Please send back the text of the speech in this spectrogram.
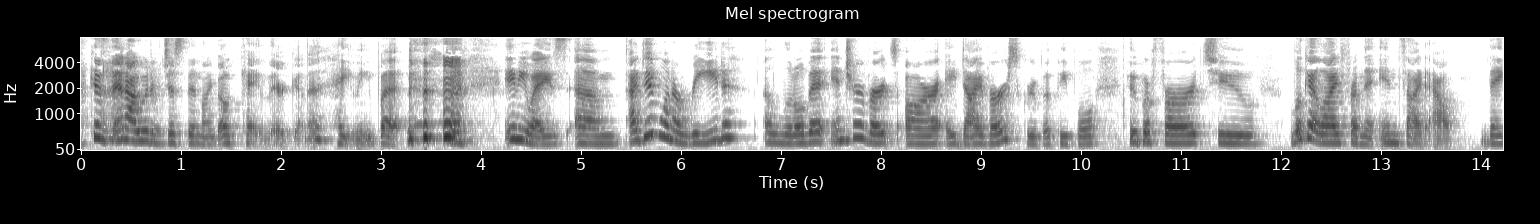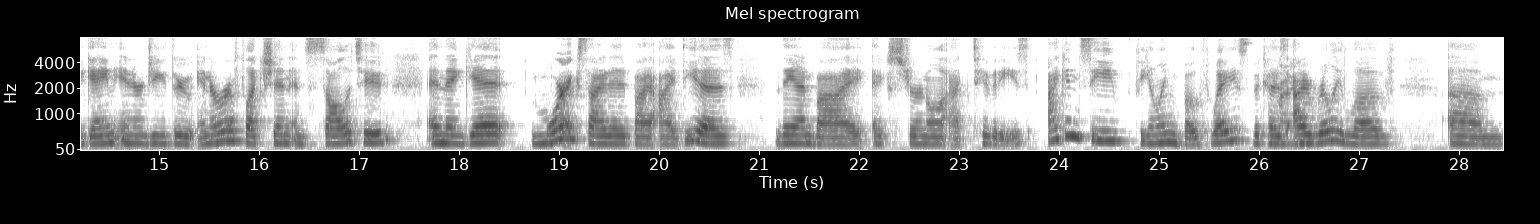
because then I would have just been like, okay, they're gonna hate me. But anyways, um, I did want to read a little bit. Introverts are a diverse group of people who prefer to look at life from the inside out. They gain energy through inner reflection and solitude, and they get more excited by ideas than by external activities. I can see feeling both ways because Right. I really love um,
